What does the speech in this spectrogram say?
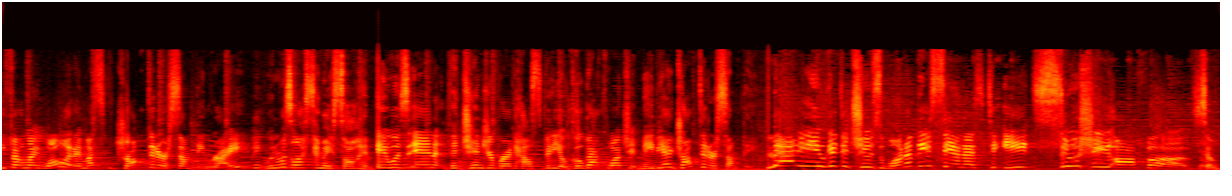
He found my wallet. I must have dropped it or something, right? Wait, when was the last time I saw him? It was in the gingerbread house video. Go back, watch it. Maybe I dropped it or something. Maddie, you get to choose one of these Santas to eat sushi off of. So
